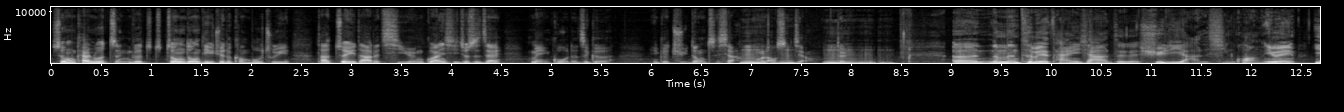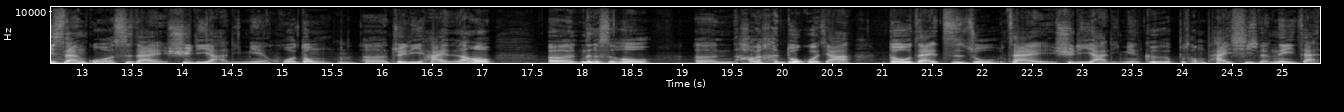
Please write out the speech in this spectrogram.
所以，我们看，如果整个中东地区的恐怖主义，它最大的起源关系就是在美国的这个一个举动之下。我们老实讲，嗯、对，嗯嗯，呃，能不能特别谈一下这个叙利亚的情况？因为伊斯兰国是在叙利亚里面活动呃最厉害的。然后，呃，那个时候，嗯、呃，好像很多国家。都在资助在叙利亚里面各个不同派系的内战，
